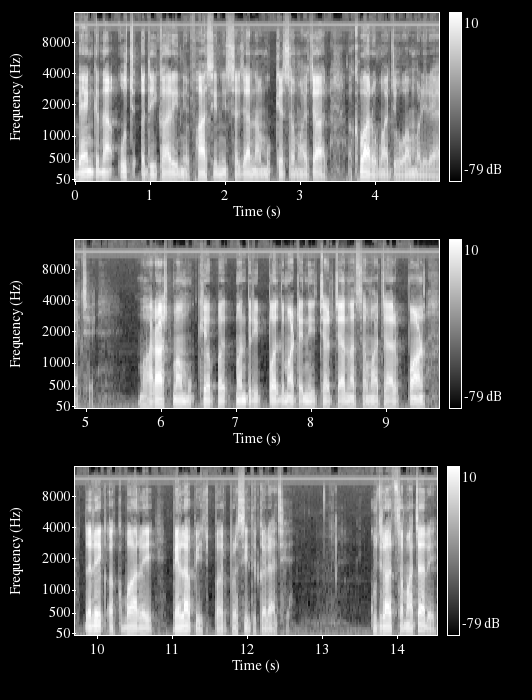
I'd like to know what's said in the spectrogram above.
બેંકના ઉચ્ચ અધિકારીને ફાંસીની સજાના મુખ્ય સમાચાર અખબારોમાં જોવા મળી રહ્યા છે. મહારાષ્ટ્રમાં મુખ્ય મંત્રી પદ માટેની ચર્ચાના સમાચાર પણ દરેક અખબારે પહેલા પેજ પર પ્રસિદ્ધ કર્યા છે. ગુજરાત સમાચારે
